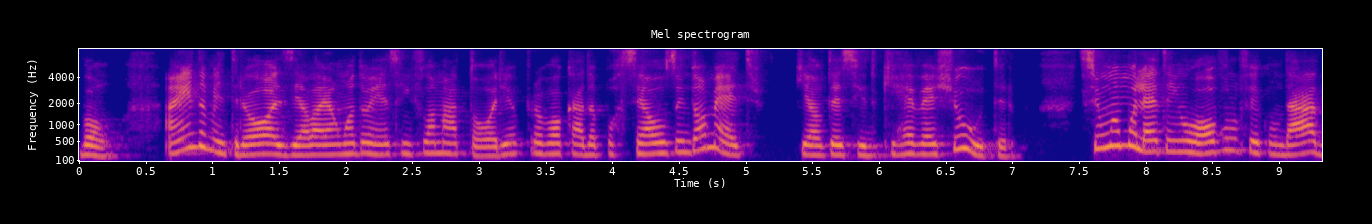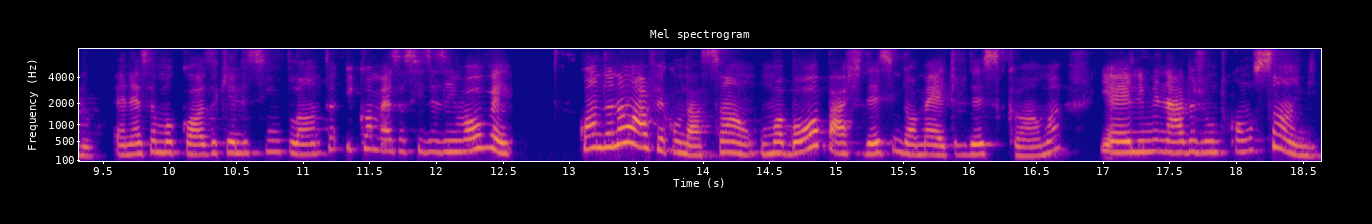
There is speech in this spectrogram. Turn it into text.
Bom, a endometriose ela é uma doença inflamatória provocada por células do endométrio, que é o tecido que reveste o útero. Se uma mulher tem o óvulo fecundado, é nessa mucosa que ele se implanta e começa a se desenvolver. Quando não há fecundação, uma boa parte desse endométrio descama e é eliminado junto com o sangue,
